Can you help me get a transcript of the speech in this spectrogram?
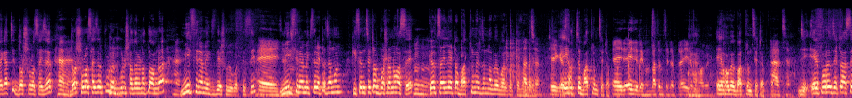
দেখাচ্ছি দশ ষোলো সাইজের হ্যাঁ। দশ ষোলো সাইজের প্রোডাক্টগুলো সাধারণত আমরা। মির সিরামিক্স দিয়ে শুরু করতেছি মির সিরামিক্স এর এটা যেমন কিচেন সেটআপ বসানো আছে কেউ চাইলে এটা বাথরুমের জন্য ব্যবহার করতে পারবে আচ্ছা, ঠিক আছে। এই হচ্ছে বাথরুম সেটআপ এই এই যে দেখুন বাথরুম সেটআপটা এইরকম হবে এই হবে বাথরুম সেটআপ আচ্ছা জি এরপরে যেটা আছে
